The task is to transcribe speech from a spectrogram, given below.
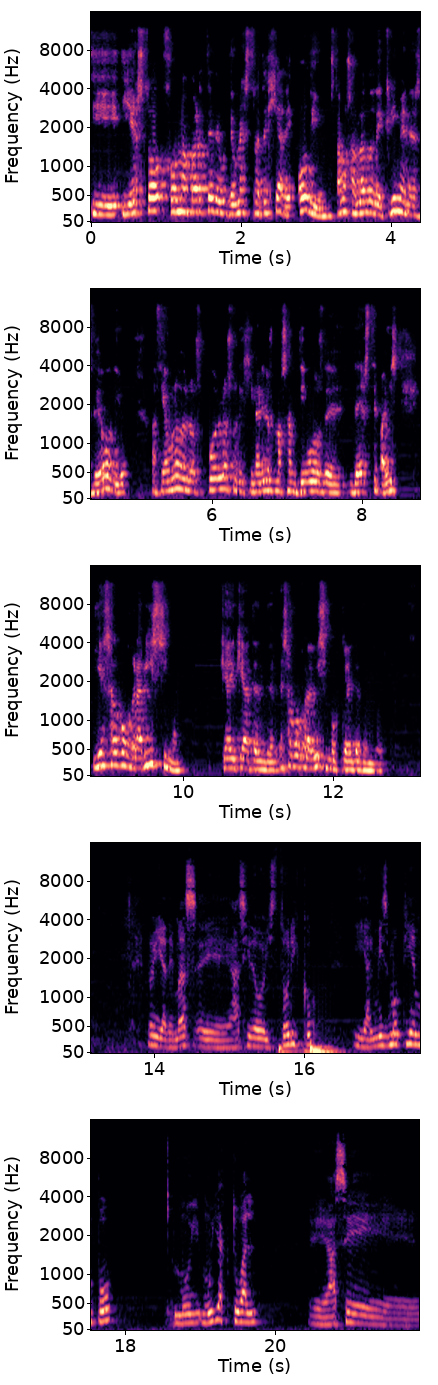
Y, esto forma parte de, una estrategia de odio. Estamos hablando de crímenes de odio hacia uno de los pueblos originarios más antiguos de, este país y es algo gravísimo que hay que atender, es algo gravísimo que hay que atender. y además eh, ha sido histórico y al mismo tiempo muy, muy actual eh, hace,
